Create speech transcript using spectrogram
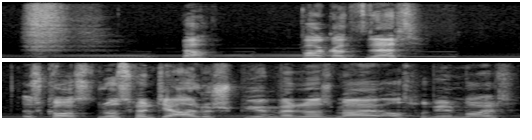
ja, war ganz nett. Ist kostenlos, könnt ihr alle spielen, wenn ihr das mal ausprobieren wollt.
